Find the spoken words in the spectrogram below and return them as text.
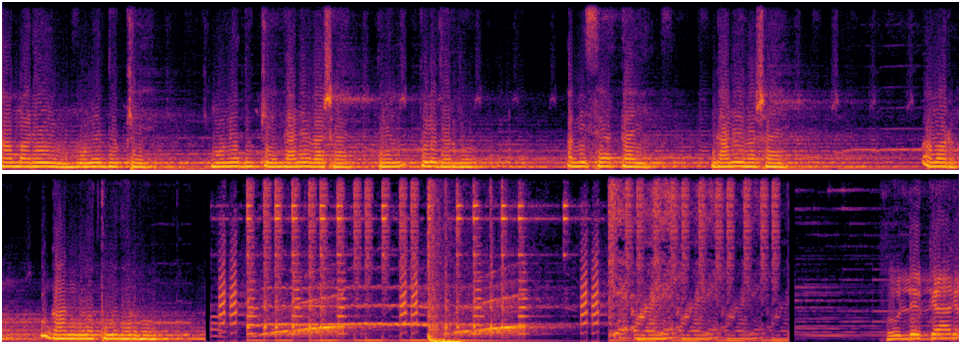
আমার এই মনের দুঃখে মনের দুঃখে গানের ভাষায় তুলে ধরব আমি স্যার তাই গানের ভাষায় আমার গানগুলো তুলে ধরবো। ফুল কেন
